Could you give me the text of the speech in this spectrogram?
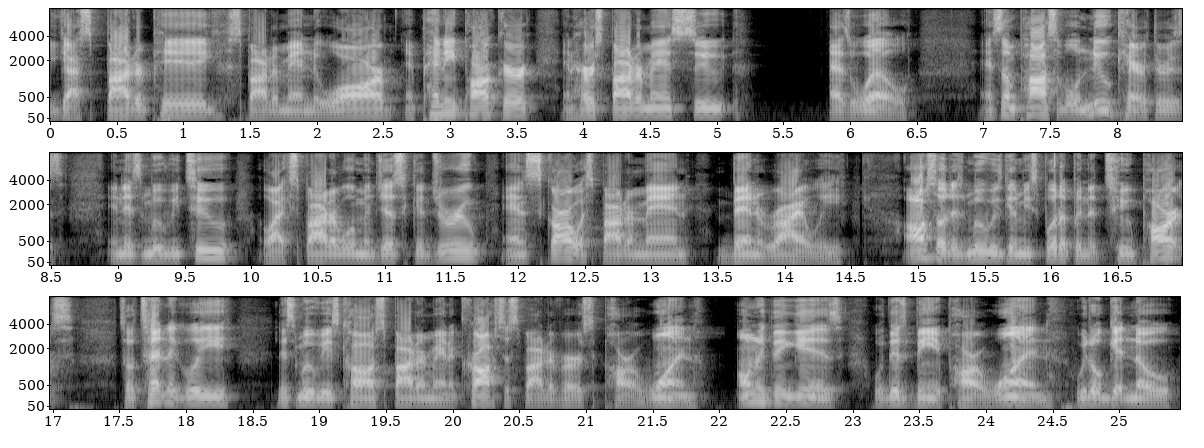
you got Spider Pig, Spider Man Noir, and Penny Parker in her Spider Man suit as well. And some possible new characters in this movie too, like Spider Woman Jessica Drew and Scarlet Spider Man Ben Reilly. Also, this movie is going to be split up into two parts. So technically, this movie is called Spider Man Across the Spider Verse Part 1. Only thing is, with this being Part 1, we don't get no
